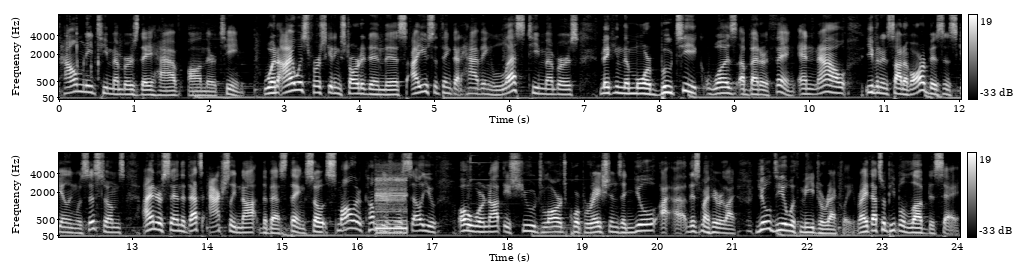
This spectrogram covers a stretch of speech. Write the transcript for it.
How many team members they have on their team. When I was first getting started in this, I used to think that having less team members, making them more boutique, was a better thing. And now, even inside of our business, scaling with systems, I understand that that's actually not the best thing. So, smaller companies will sell you, oh, we're not these huge, large corporations, and you'll, I, I, this is my favorite line, you'll deal with me directly, right? That's what people love to say.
